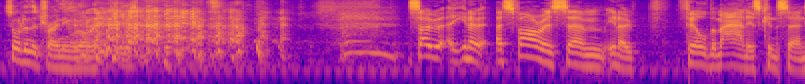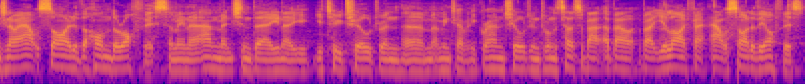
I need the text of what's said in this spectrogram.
It's all in the training, Rory. So, uh, you know, as far as, um, you know, Phil the man is concerned, you know, outside of the Honda office. I mean, uh, Anne mentioned there, you know, your, your two children. Um, I mean, do you have any grandchildren? Do you want to tell us about, about, about your life outside of the office?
